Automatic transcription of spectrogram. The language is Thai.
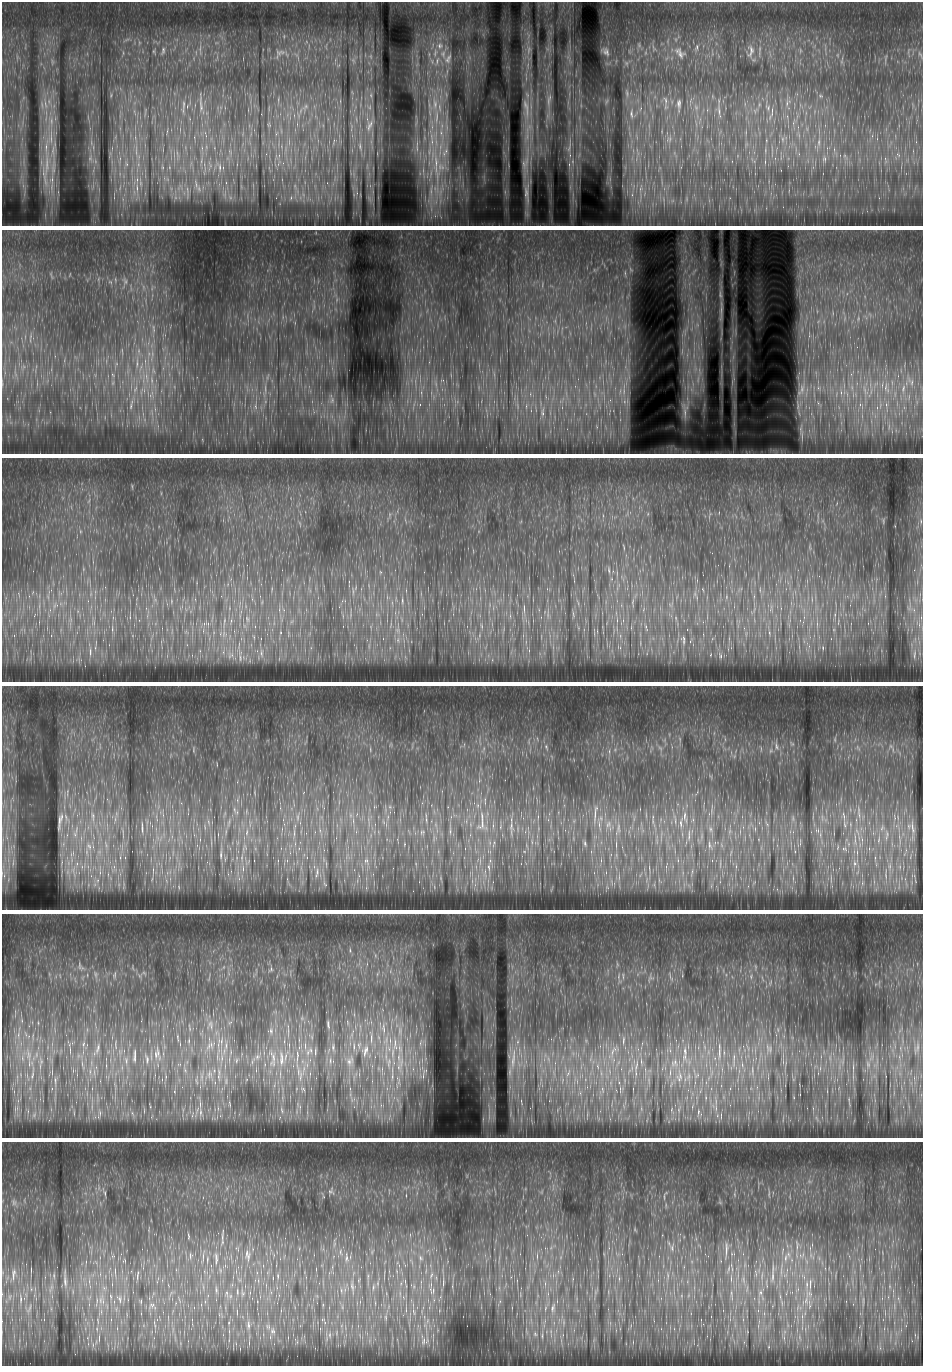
นี่ครับ พังลุงซับก็จะกินเอาให้เขากินเต็มที่นะครับเออหอไปใช้แล้วว่า นี่ครับพังลุ่งซับ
